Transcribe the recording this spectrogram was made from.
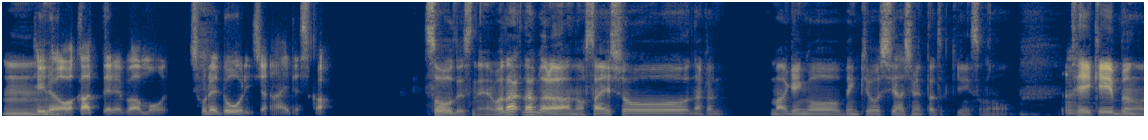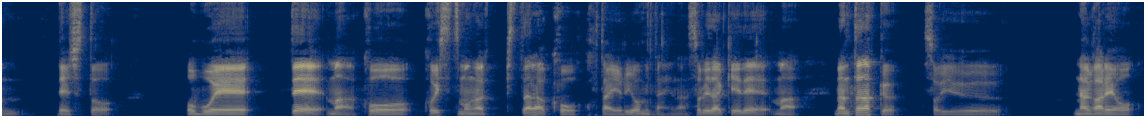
うん。っていうのが分かってれば、もうそれ通りじゃないですか。そうですね。わだだから、あの、最初、なんか、まあ、言語を勉強し始めたときに、その、うん定型文でちょっと覚えて、まあ、こう、こういう質問が来たら、こう答えるよ、みたいな。それだけで、まあ、なんとなく、そういう流れを、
